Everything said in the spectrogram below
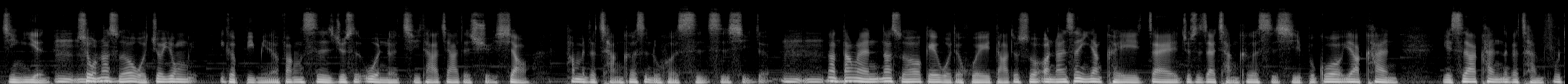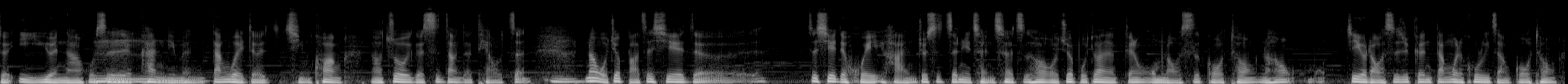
经验，嗯，所以我那时候我就用一个笔名的方式，就是问了其他家的学校，他们的常科是如何实实习的，嗯嗯。那当然那时候给我的回答就说，哦，男生一样可以在就是在产科实习，不过要看也是要看那个产妇的意愿啊，或是看你们单位的情况，然后做一个适当的调整。嗯，那我就把这些的这些的回函就是整理成册之后，我就不断的跟我们老师沟通，然后。借由老师去跟单位的护理长沟通，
